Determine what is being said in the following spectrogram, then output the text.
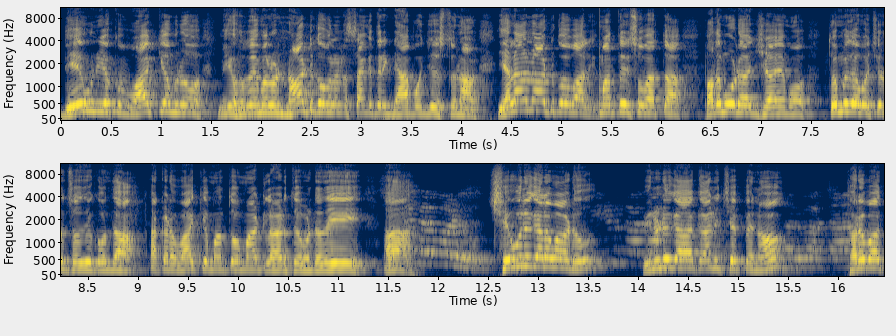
దేవుని యొక్క వాక్యమును మీ హృదయంలో నాటుకోవాలన్న సంగతిని జ్ఞాపకం చేస్తున్నాను ఎలా నాటుకోవాలి? మత వార్త పదమూడో అధ్యాయము తొమ్మిదో వచ్చిన చదువుకుందాం. అక్కడ వాక్యం మనతో మాట్లాడుతూ ఉంటుంది. గలవాడు చెవులు గలవాడు వినుడుగా కానీ చెప్పాను. తరువాత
